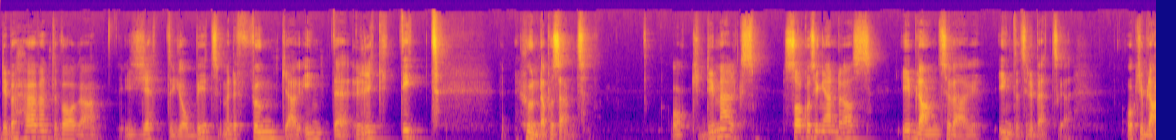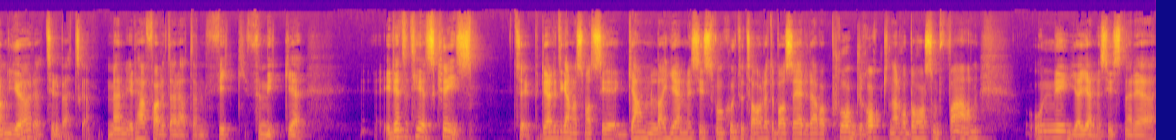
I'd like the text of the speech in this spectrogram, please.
det behöver inte vara jättejobbigt, men det funkar inte riktigt 100%. Och det märks. Saker och ting ändras. Ibland tyvärr inte till det bättre. Och ibland gör det till det bättre. Men i det här fallet är det att den fick för mycket identitetskris. Typ. Det är lite grann som att se gamla Genesis från 70-talet och bara säga det där var progrock när det var bra som fan. Och nya Genesis när det är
